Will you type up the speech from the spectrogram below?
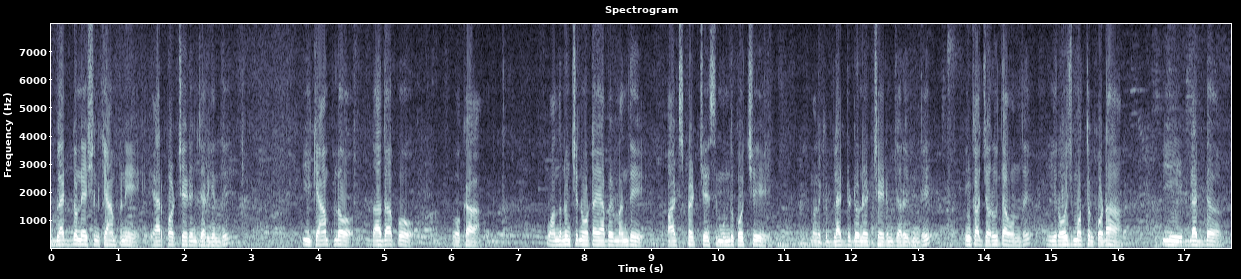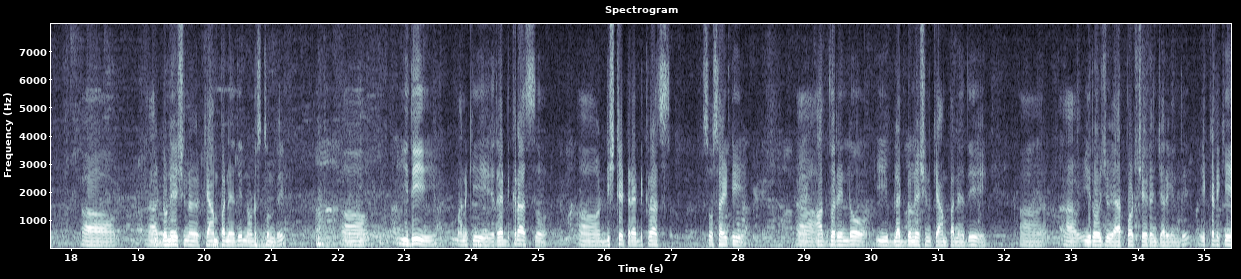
బ్లడ్ డొనేషన్ క్యాంప్ని ఏర్పాటు చేయడం జరిగింది. ఈ క్యాంప్లో దాదాపు ఒక వంద నుంచి నూట యాభై మంది పార్టిసిపేట్ చేసి ముందుకొచ్చి మనకి బ్లడ్ డొనేట్ చేయడం జరిగింది. ఇంకా జరుగుతూ ఉంది. ఈ రోజు మొత్తం కూడా ఈ బ్లడ్ డొనేషన్ క్యాంప్ అనేది నడుస్తుంది. ఇది మనకి red cross district red cross society ఆధ్వర్యంలో ఈ బ్లడ్ డొనేషన్ క్యాంప్ అనేది ఈరోజు ఏర్పాటు చేయడం జరిగింది. ఇక్కడికి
